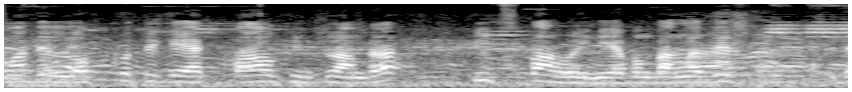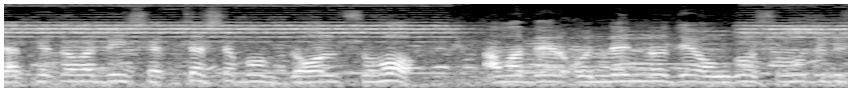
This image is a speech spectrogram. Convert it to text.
আমাদের লক্ষ্য থেকে এক পাও কিন্তু আমরা পিছপা হইনি এবং বাংলাদেশ জাতীয়তাবাদী স্বেচ্ছাসেবক দল সহ আমাদের অন্যান্য যে অঙ্গ সহযোগী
